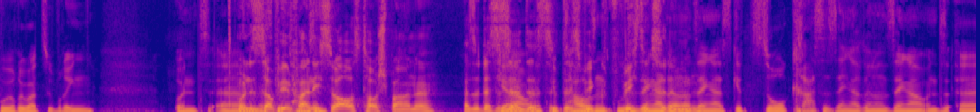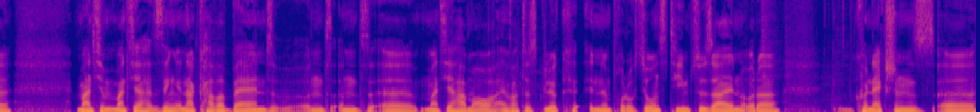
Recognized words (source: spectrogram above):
cool rüberzubringen. Und, ähm, und es ist auf jeden Fall nicht so austauschbar, ne? Also das ist genau, ja das, es gibt das tausend gute Sängerinnen daran. und Sänger. Es gibt so krasse Sängerinnen und Sänger und äh, manche, manche singen in einer Coverband und, und äh, manche haben auch einfach das Glück, in einem Produktionsteam zu sein oder Connections, äh,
